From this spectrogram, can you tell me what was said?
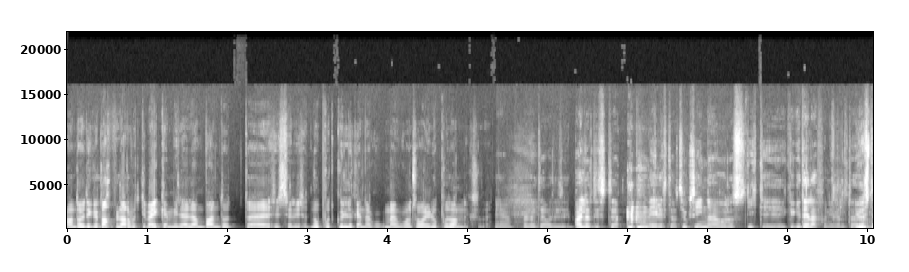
Androidiga tahvelarvuti väike, millele on pandud äh, siis sellised nupud külge, nagu mängukonsooli nupud on, eks ole. jah, paljud teavad, paljud vist eelistavad niisuguse hinna juures tihti ikkagi telefoni pealt just,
